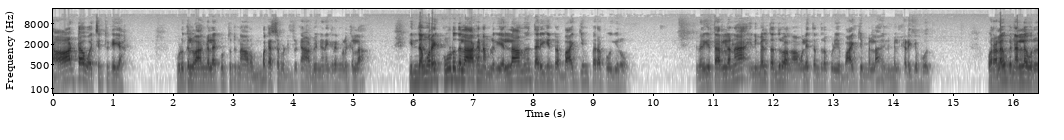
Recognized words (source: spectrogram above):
டாட்டாக வச்சிட்ருக்கையா. கொடுக்கல் வாங்கலை கொடுத்துட்டு நான் ரொம்ப கஷ்டப்பட்டுருக்கேன் அப்படின்னு நினைக்கிறவங்களுக்கெல்லாம் இந்த முறை கூடுதலாக நம்மளுக்கு எல்லாமே தருகின்ற பாக்கியம் பெறப்போகிறோம். இது வரைக்கும் தரலைன்னா இனிமேல் தந்துடுவாங்க அவங்களே தந்துடக்கூடிய பாக்கியம் எல்லாம் இனிமேல் கிடைக்க போகுது. ஓரளவுக்கு நல்ல ஒரு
